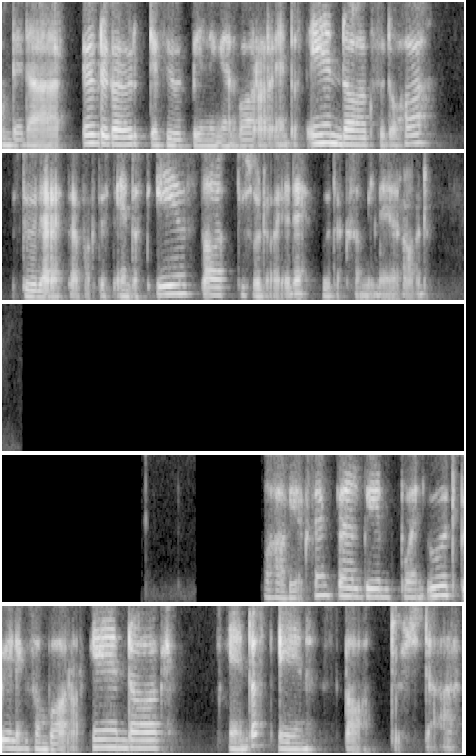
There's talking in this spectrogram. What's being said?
Om det där övriga yrkesutbildningen varar endast en dag så då har studierätten faktiskt endast en status och då är det utexaminerad. Har vi exempelbild på en utbildning som varar en dag, endast en status där.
